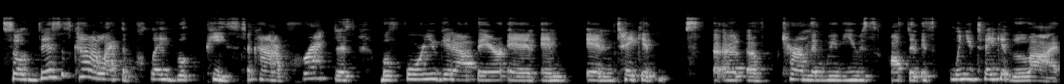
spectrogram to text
So this is kind of like the playbook piece to kind of practice before you get out there and and and take it a, a, term that we've used often is when you take it live.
